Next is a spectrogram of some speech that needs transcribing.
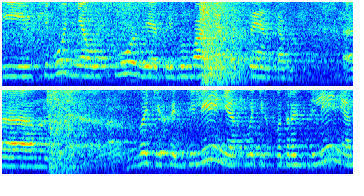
И сегодня условия пребывания пациентов эм, в этих отделениях, в этих подразделениях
